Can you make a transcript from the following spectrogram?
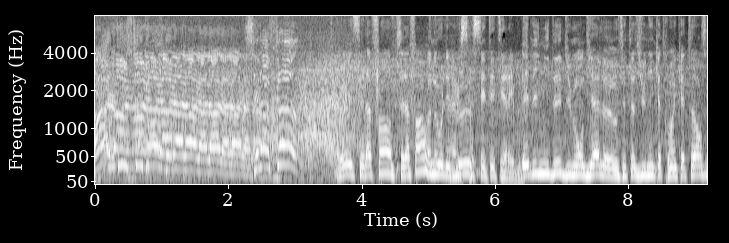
Oh là 12 là secondes. là là là là là là là là C'est la fin oui, c'est la fin, c'est la fin, Renaud, les Ah Bleus. ça c'était terrible. Éliminés du mondial euh, aux États-Unis 94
